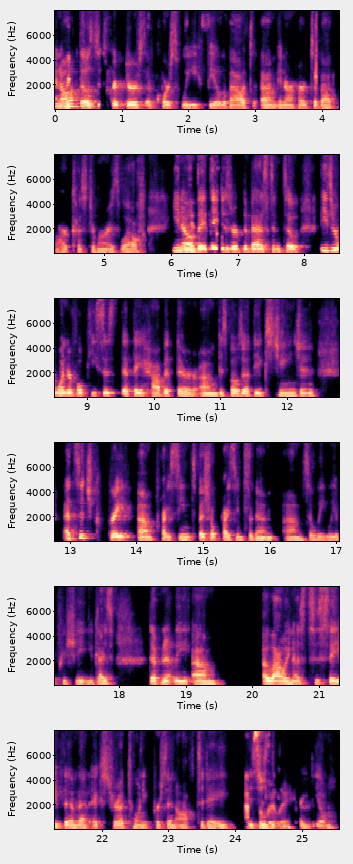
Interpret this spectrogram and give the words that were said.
and all of those descriptors, of course, we feel about um, in our hearts about our customer as well. You know, they, they deserve the best. And so these are wonderful pieces that they have at their um, disposal at the exchange and at such great um, pricing, special pricing for them. Um, so we, we appreciate you guys definitely um, allowing us to save them that extra 20% off today. Absolutely. It's just a great deal.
